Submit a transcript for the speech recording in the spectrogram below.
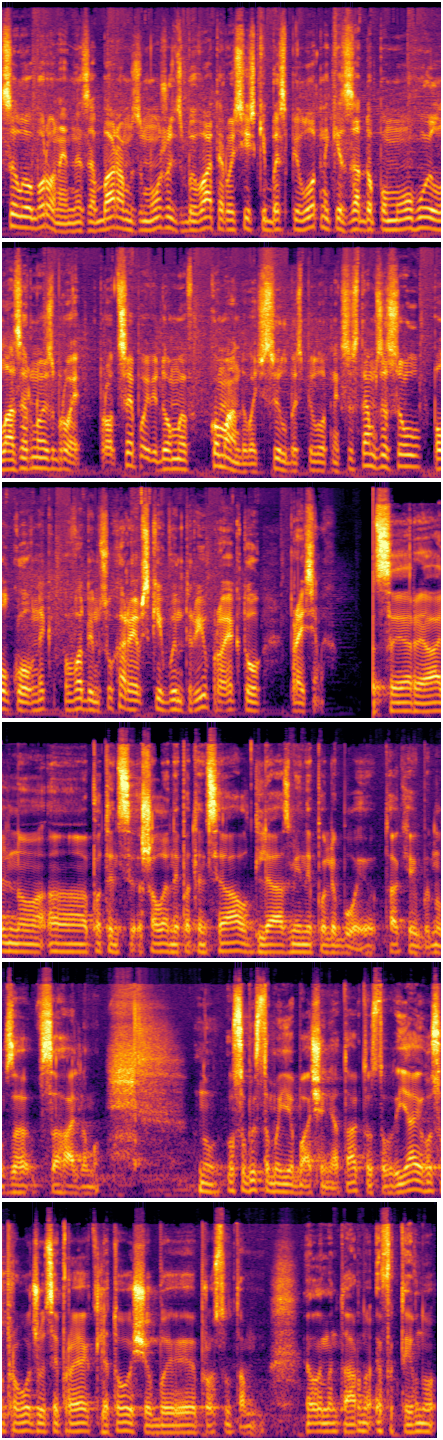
Сили оборони незабаром зможуть збивати російські безпілотники за допомогою лазерної зброї. Про це повідомив командувач сил безпілотних систем ЗСУ, полковник Вадим Сухаревський в інтерв'ю проекту Пресінг. Це реально е, потенці... шалений потенціал для зміни поля бою, так якби ну в загальному. Ну, особисто моє бачення, так. Тобто я його супроводжую цей проект для того, щоб просто там елементарно, ефективно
